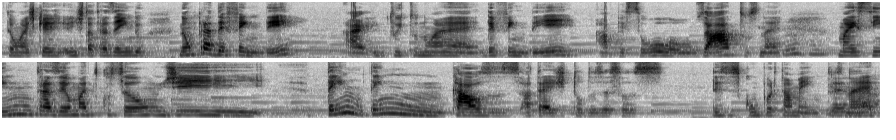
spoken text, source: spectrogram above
Então, acho que a gente tá trazendo, não para defender, o intuito não é defender a pessoa, os atos, né? Uhum. Mas sim trazer uma discussão de. Tem, tem causas atrás de todas essas desses comportamentos, é, né?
